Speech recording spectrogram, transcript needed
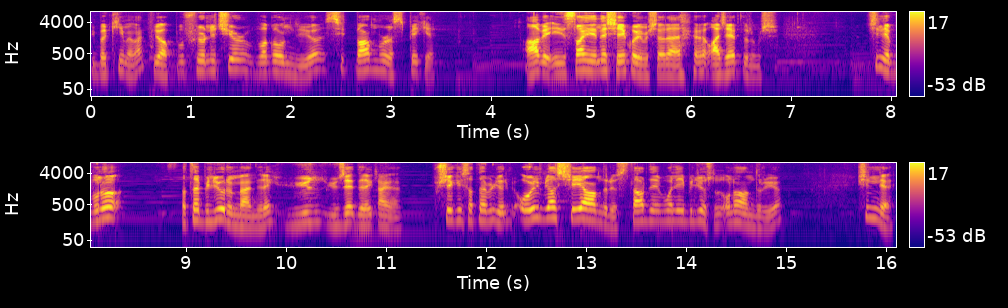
Bir bakayım hemen. Yok bu furniture wagon diyor. Seed barn burası peki. Abi insan yerine şey koymuşlar ha. Acayip durmuş. Şimdi bunu satabiliyorum ben direkt. 100 100'e direkt aynen. Bu şekilde satabiliyorum. Oyun biraz şeyi andırıyor. Stardew Valley'i biliyorsunuz onu andırıyor. Şimdi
